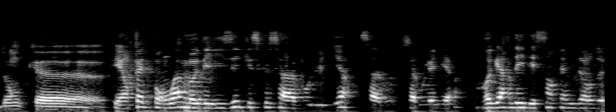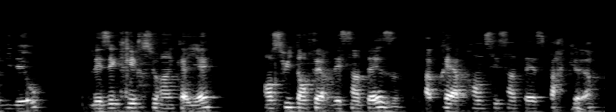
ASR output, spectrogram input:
Donc, euh, et en fait, pour moi, modéliser, qu'est-ce que ça a voulu dire? Ça, voulait dire regarder des centaines d'heures de vidéos, les écrire sur un cahier, ensuite en faire des synthèses, après apprendre ces synthèses par cœur,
